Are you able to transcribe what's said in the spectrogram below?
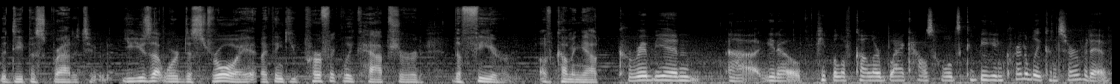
the deepest gratitude. You use that word destroy. I think you perfectly captured the fear of coming out. Caribbean, uh, you know, people of color, black households could be incredibly conservative.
